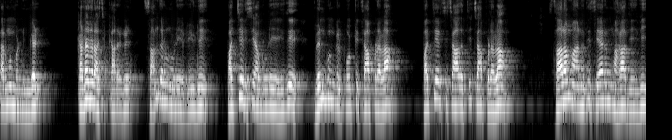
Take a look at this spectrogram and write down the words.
தர்மம் பண்ணுங்கள். கடகராசிக்காரர்கள் சந்திரனுடைய வீடு. பச்சரிசி அவருடைய இது வெண்பொங்கல் போட்டு சாப்பிடலாம். பச்சரிசி சாதத்தை சாப்பிடலாம். ஸ்தலமானது சேரன் மகாதேவி.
